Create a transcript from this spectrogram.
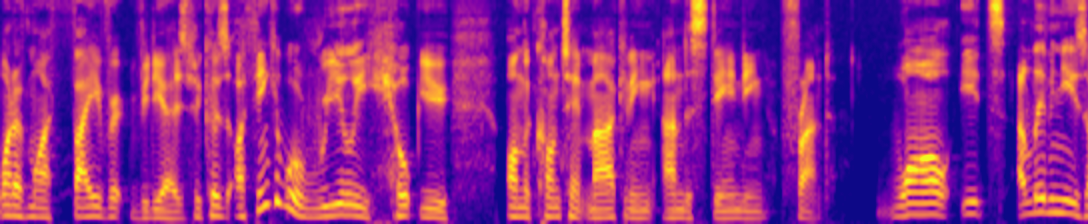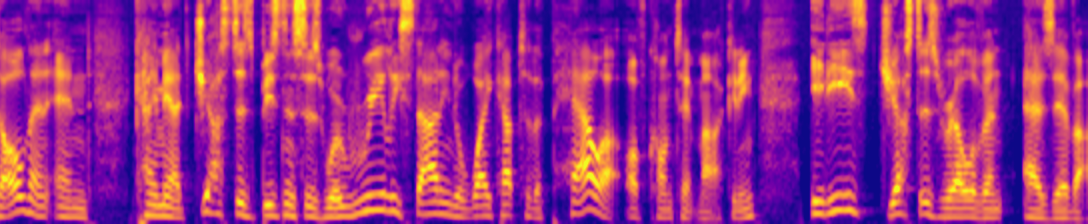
one of my favorite videos because I think it will really help you on the content marketing understanding front while it's 11 years old and, and came out just as businesses were really starting to wake up to the power of content marketing, it is just as relevant as ever.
